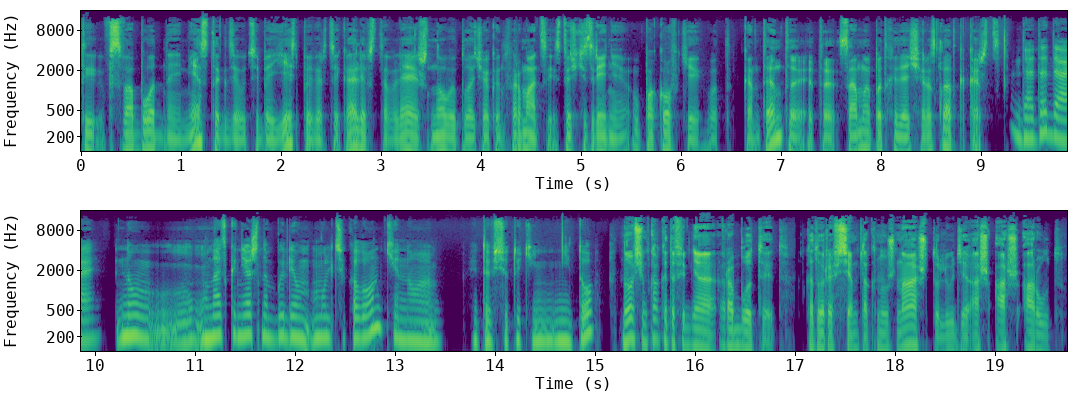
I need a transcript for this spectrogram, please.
ты в свободное место, где у тебя есть по вертикали, вставляешь новый блочок информации. С точки зрения упаковки вот контента, это самая подходящая раскладка, кажется. Да-да-да. Ну, у нас, конечно, были мультиколонки, но это все-таки не то. Ну, в общем, как эта фигня работает, которая всем так нужна, что люди аж аж орут?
